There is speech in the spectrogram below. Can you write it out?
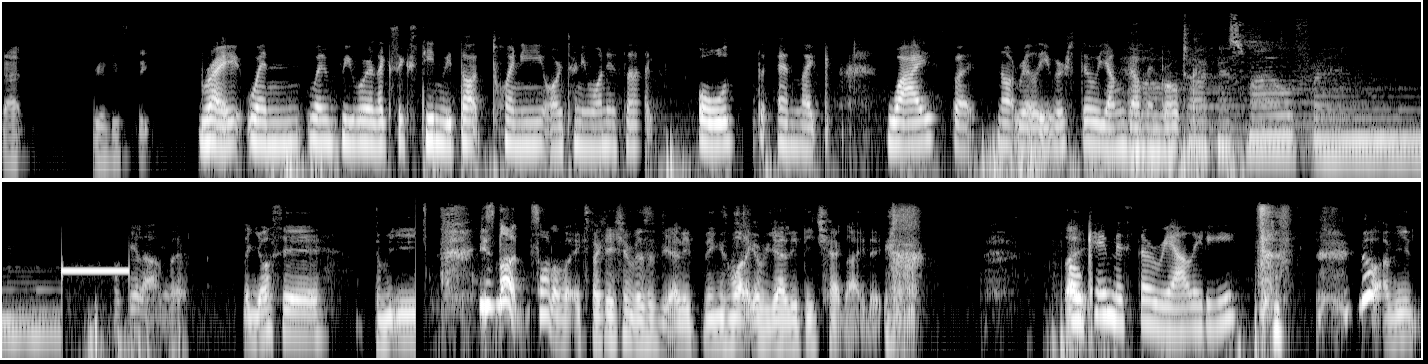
that realistic. Right. When when we were like 16, we thought 20 or 21 is like old and like wise, but not really. We're still young, dumb, and broke. Darkness, okay lah, but like you say, to me, it's not sort of an expectation versus reality thing. It's more like a reality check, I think. Like, okay, Mr. Reality. no, I mean,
